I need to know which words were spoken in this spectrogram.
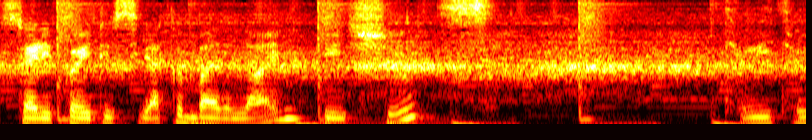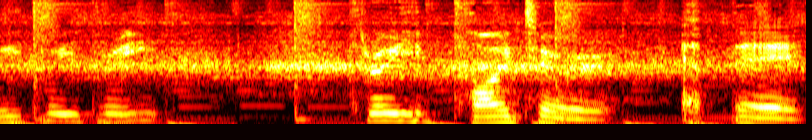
Steady Freddy to Siakam by the line. He shoots. 3 3 3 3. Three pointer. Epic.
